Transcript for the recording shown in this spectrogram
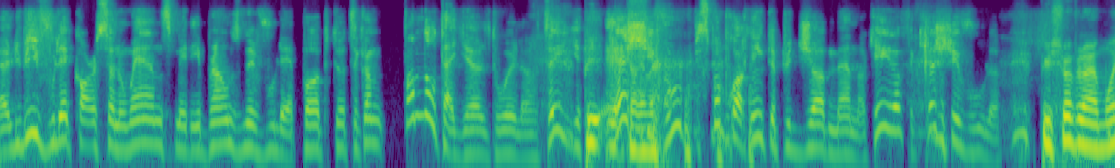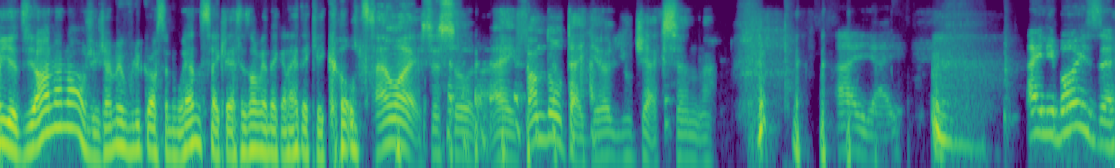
euh, lui, il voulait Carson Wentz, mais les Browns ne voulaient pas. Puis tout. C'est comme, ferme-nous ta gueule, toi, là. Puis, reste chez vous, puis c'est pas pour rien que t'as plus de job, man. OK, là? Fait que reste chez vous, là. Puis je suis un mois, il a dit Ah non, non, j'ai jamais voulu Carson Wentz, c'est que la saison vient de connaître avec les Colts. Ah ouais, c'est ça, là. Hey, ferme-nous ta gueule, Hugh Jackson, là. Aïe, aïe. Hey, les boys,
